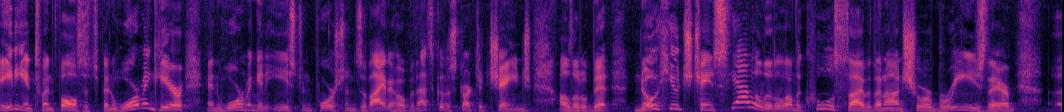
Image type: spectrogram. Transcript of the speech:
80 in Twin Falls. It's been warming here and warming in eastern portions of Idaho, but that's going to start to change a little bit. No huge change. Seattle a little on the cool side with an onshore breeze there. Uh,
